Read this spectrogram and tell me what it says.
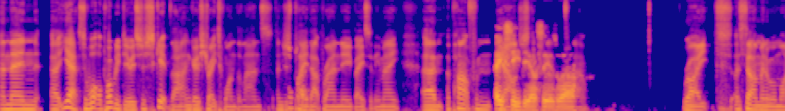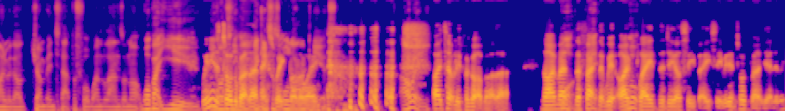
and then, uh, yeah. So what I'll probably do is just skip that and go straight to Wonderlands and just play that brand new, basically, mate. Um, apart from AC skip DLC as well. Right. I still up my mind whether I'll jump into that before Wonderlands or not. What about you? We need You've to talk about that next week, by the way. Are we? I totally forgot about that. No, I meant What? the fact that we I've well- played the DLC for AC. We didn't talk about it yet, did we?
